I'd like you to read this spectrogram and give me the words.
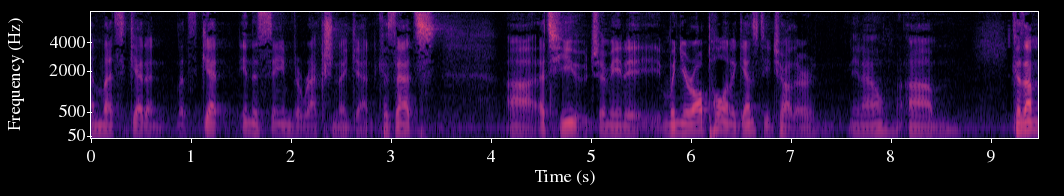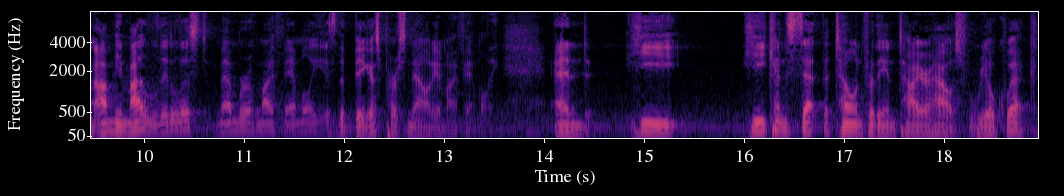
and let's get in, let's get in the same direction again, because that's uh, that's huge. I mean, it, when you're all pulling against each other, you know. because I'm, I mean, my littlest member of my family is the biggest personality of my family, and he he can set the tone for the entire house real quick.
